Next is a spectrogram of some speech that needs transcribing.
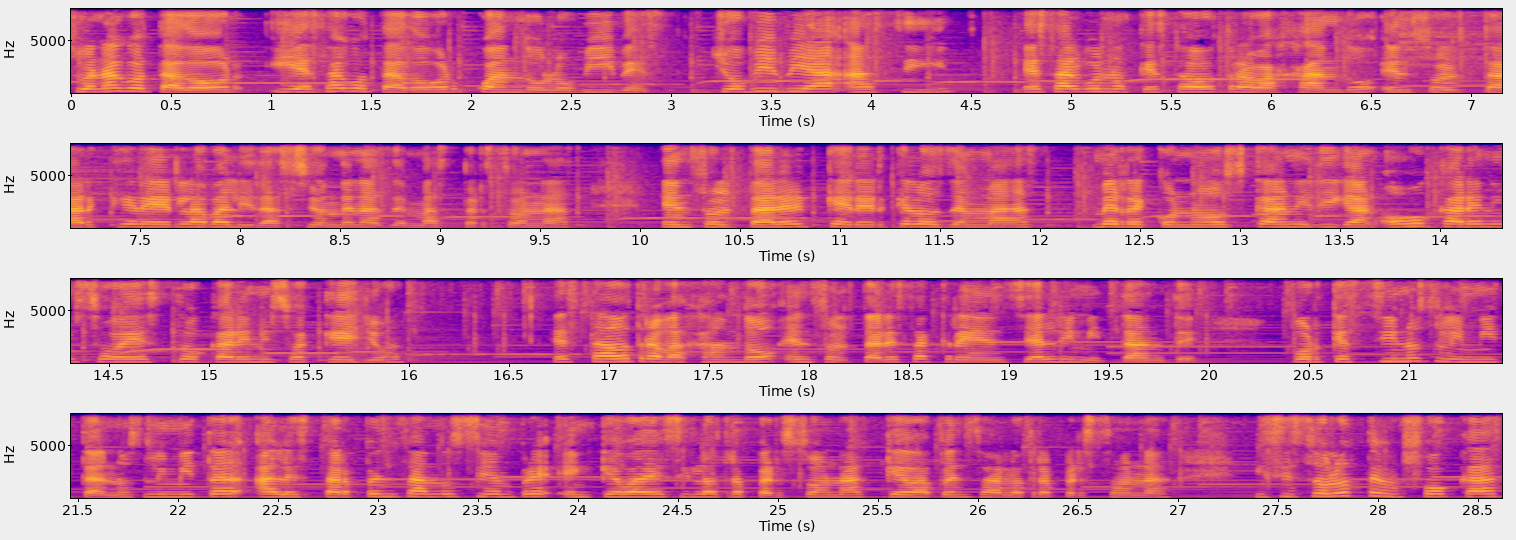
Suena agotador y es agotador cuando lo vives. Yo vivía así, es algo en lo que he estado trabajando, en soltar querer la validación de las demás personas, en soltar el querer que los demás me reconozcan y digan, oh, Karen hizo esto, Karen hizo aquello. He estado trabajando en soltar esa creencia limitante porque sí nos limita, nos limita al estar pensando siempre en qué va a decir la otra persona, qué va a pensar la otra persona. Y si solo te enfocas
